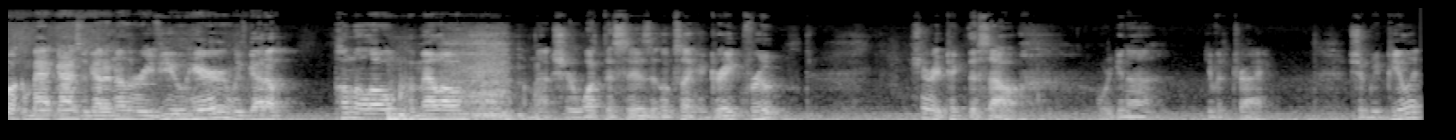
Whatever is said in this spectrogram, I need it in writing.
Welcome back guys, we got another review here. We've got a pomelo, pomelo. I'm not sure what this is. It looks like a grapefruit. Sherry picked this out. We're gonna give it a try. Should we peel it?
